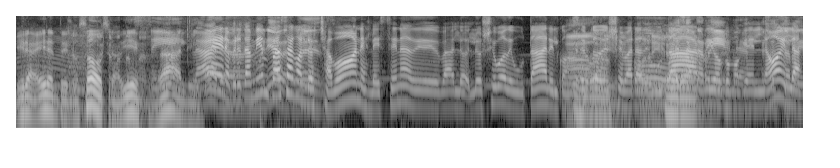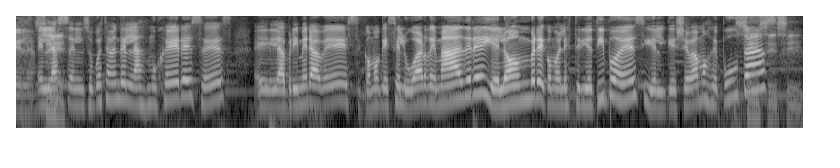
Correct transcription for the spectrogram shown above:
Era, era entre Mm. nosotras, vieja, Sí, dale. claro. Bueno, pero también pasa con los chabones, la escena de va, lo, lo llevo a debutar, el concepto de llevar a debutar, digo, como que no, en la- terrible. en Sí. las, en- supuestamente en las mujeres es eh, la primera vez, como que es el lugar de madre y el hombre, como el estereotipo es, y el que llevamos de putas, Sí, sí, sí.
